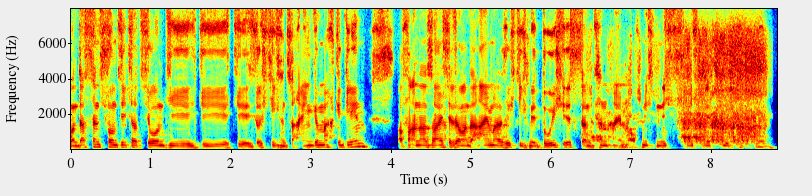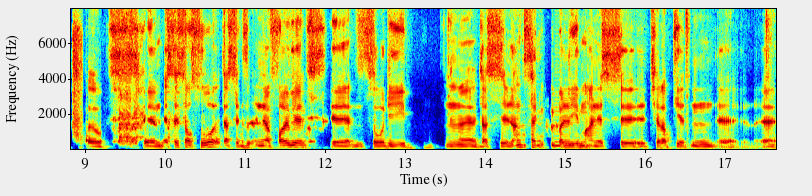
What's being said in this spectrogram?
Und das sind schon Situationen, die, die, die richtig ins Eingemachte gehen. Auf der anderen Seite, wenn man da einmal richtig mit durch ist, dann kann einem auch nicht, nicht, nicht passieren. Also, äh, es ist auch so, dass in der Folge äh, so die, äh, das Langzeitüberleben eines äh, therapierten äh, äh,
